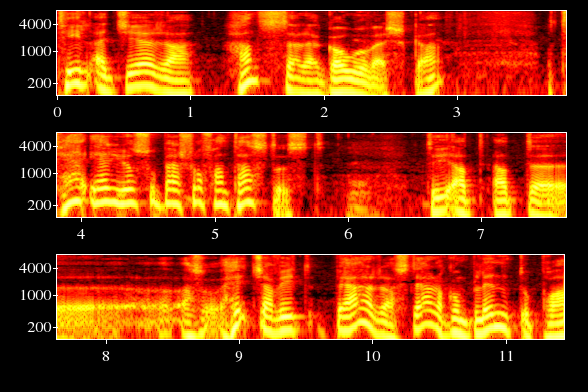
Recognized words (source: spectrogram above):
til at gjera hansara gåverska. Og det er jo så bare så fantastiskt. Ja til at, at uh, altså, hitja vi bæra stær og blind på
